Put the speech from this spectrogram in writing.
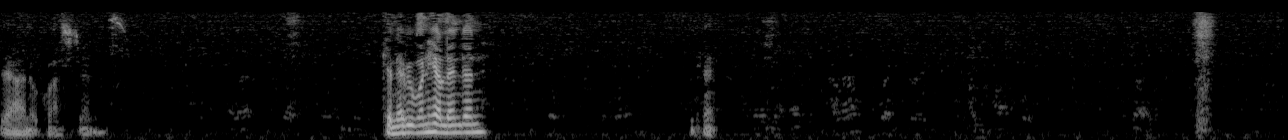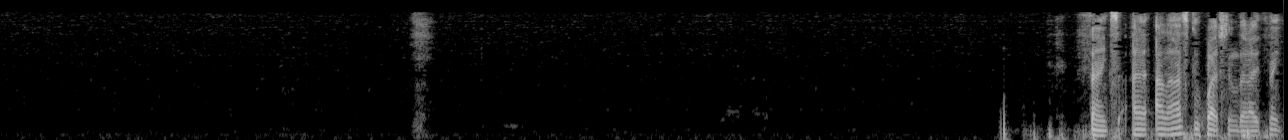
there are no questions. Can everyone hear Lyndon? Okay. Thanks. I, will ask a question that I think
